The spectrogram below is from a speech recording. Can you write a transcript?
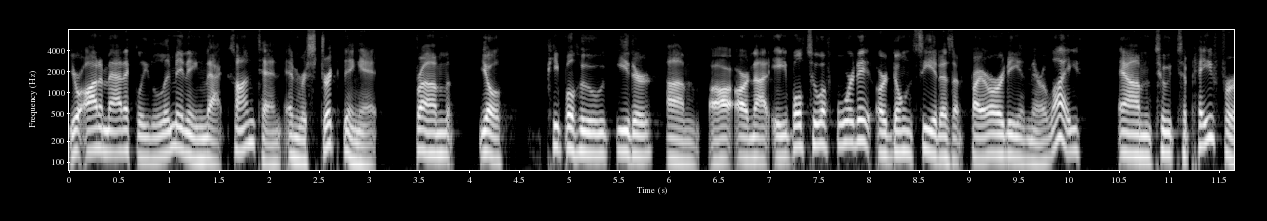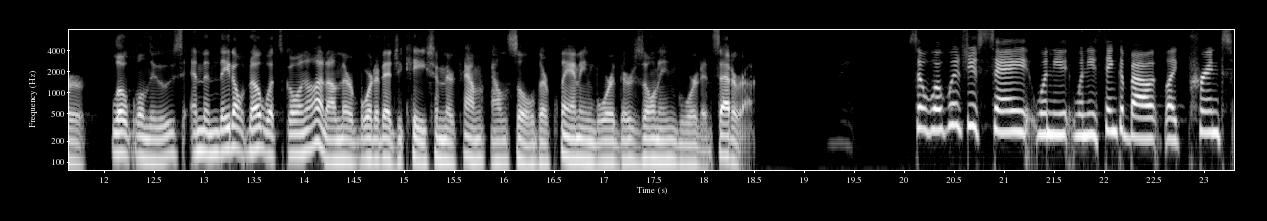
you're automatically limiting that content and restricting it from you know people who either um, are, are, not able to afford it or don't see it as a priority in their life um, to to pay for local news, and then they don't know what's going on on their board of education, their town council, their planning board, their zoning board, etc. So, what would you say when you when you think about like print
